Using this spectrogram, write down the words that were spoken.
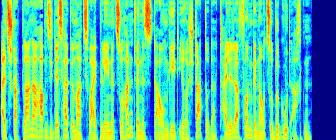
Als Stadtplaner haben Sie deshalb immer zwei Pläne zur Hand, wenn es darum geht, Ihre Stadt oder Teile davon genau zu begutachten.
